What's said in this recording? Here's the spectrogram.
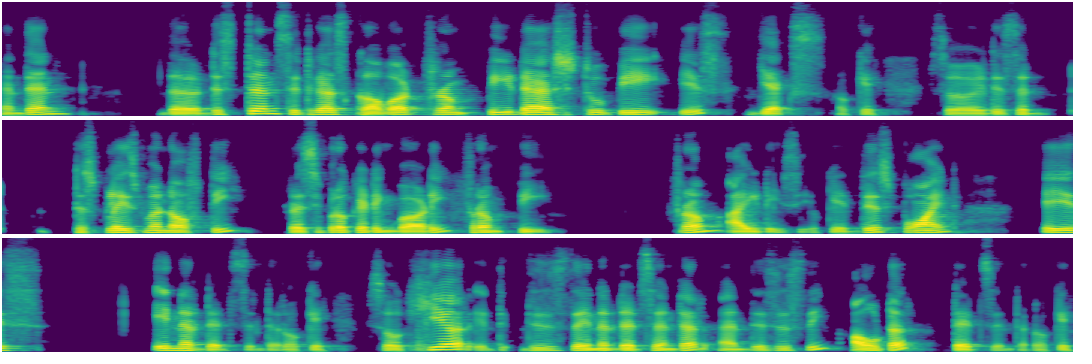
And then the distance it has covered from p dash to p is x okay? So it is a displacement of the reciprocating body from p from idc okay? This point is inner dead center okay? So here it, this is the inner dead center and this is the outer dead center okay?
